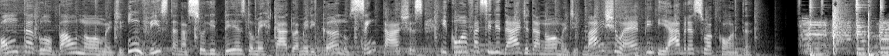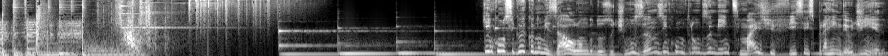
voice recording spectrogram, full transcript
Conta Global Nômade. Invista na solidez do mercado americano sem taxas e com a facilidade da Nômade. Baixe o app e abra sua conta. Quem conseguiu economizar ao longo dos últimos anos encontrou um dos ambientes mais difíceis para render o dinheiro.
